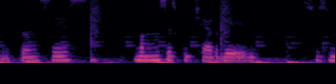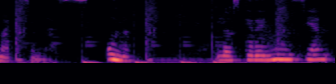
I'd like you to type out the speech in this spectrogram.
Entonces, vamos a escuchar de él sus máximas. 1. Los que renuncian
